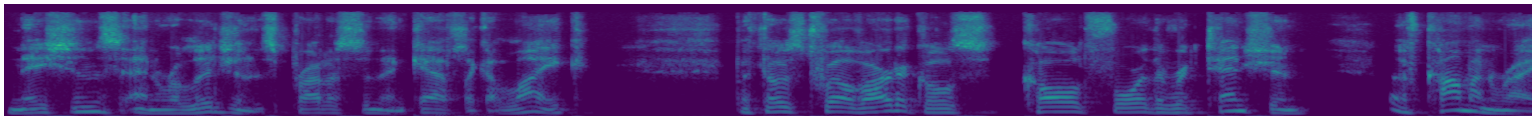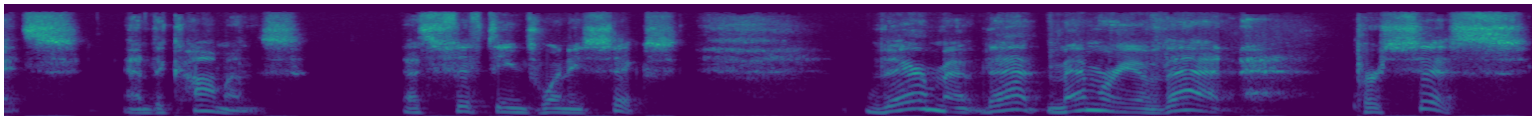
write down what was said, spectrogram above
nations, and religions, Protestant and Catholic alike but those 12 articles called for the retention of common rights and the commons. That's 1526. Their that memory of that persists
